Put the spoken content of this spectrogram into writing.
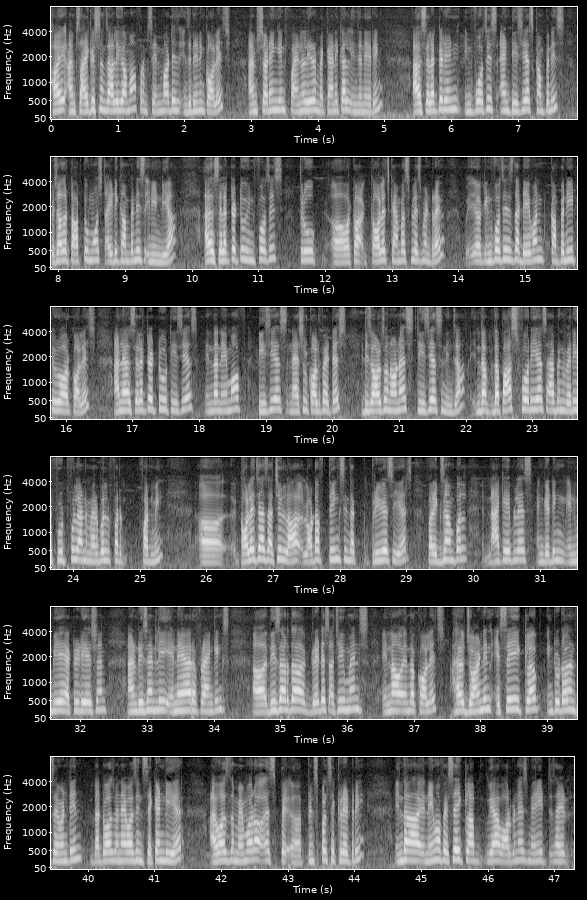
Hi, I'm Sai Krishna Jaligama from St. Martin's Engineering College. I'm studying in final year mechanical engineering. I have selected in Infosys and TCS companies, which are the top two most IT companies in India. I have selected to Infosys through our college campus placement drive. Uh, Infosys is the day one company to our college, and I have selected to TCS in the name of TCS National Qualified Test. It is also known as TCS Ninja. In the, the past four years have been very fruitful and memorable for, for me. Uh, college has achieved a lo- lot of things in the previous years. For example, NAAC A plus and getting NBA accreditation and recently NIRF rankings. Uh, these are the greatest achievements in now in the college. I have joined in SAE club in 2017. That was when I was in second year. I was the member of as uh, principal secretary. In the name of SAE club, we have organized many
